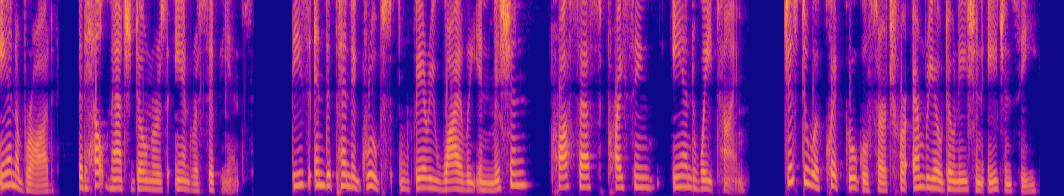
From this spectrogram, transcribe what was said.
and abroad that help match donors and recipients. These independent groups vary widely in mission, process, pricing, and wait time. Just do a quick Google search for embryo donation agency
